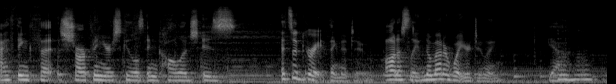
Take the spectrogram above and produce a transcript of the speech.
I think that sharpening your skills in college is, it's a great thing to do. Honestly, no matter what you're doing. Yeah. Mm-hmm.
